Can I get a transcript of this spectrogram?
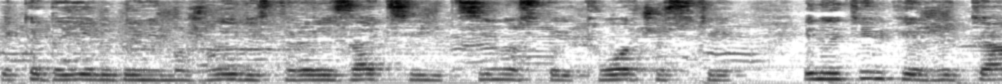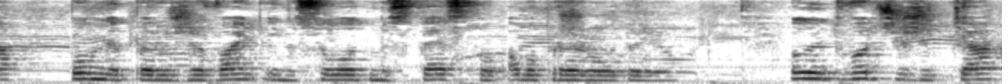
яке дає людині можливість реалізації цінностей, творчості, і не тільки життя, повне переживань і насолод мистецтвом або природою. Коли творче життя,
